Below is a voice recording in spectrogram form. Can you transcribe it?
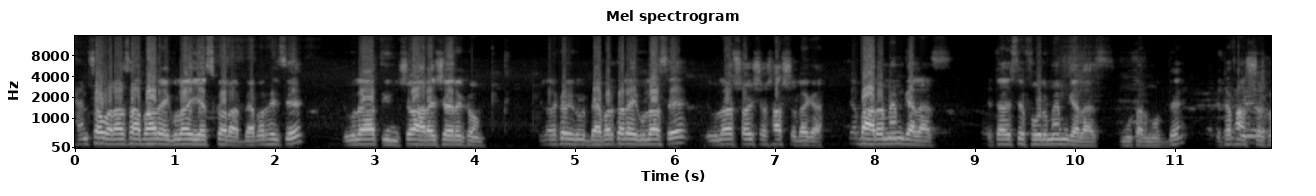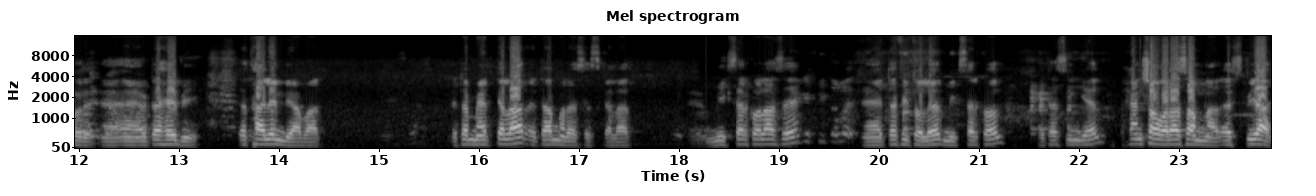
হ্যান্ড শাওয়ার আছে, আবার এগুলা ইয়েস করা। ব্যবহার হয়েছে এগুলা তিনশো, আড়াইশো এরকম। এগুলা ব্যবহার করা এগুলো আছে, এগুলা ছয়শো, সাতশো টাকা। বারো এম গ্যালাস। এটা হচ্ছে ফোর এম গ্যালাস মোটার মধ্যে। এটা পাঁচশো করে এটা হেভি এটা থাইল্যান্ডে আবার। এটা ম্যাট কালার এটা আপনার এসএস কালার মিক্সার কল আছে। এটা পিতলের মিক্সার কল। এটা সিঙ্গেল হ্যান্ড শাওয়ার আছে আপনার এসপিআর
